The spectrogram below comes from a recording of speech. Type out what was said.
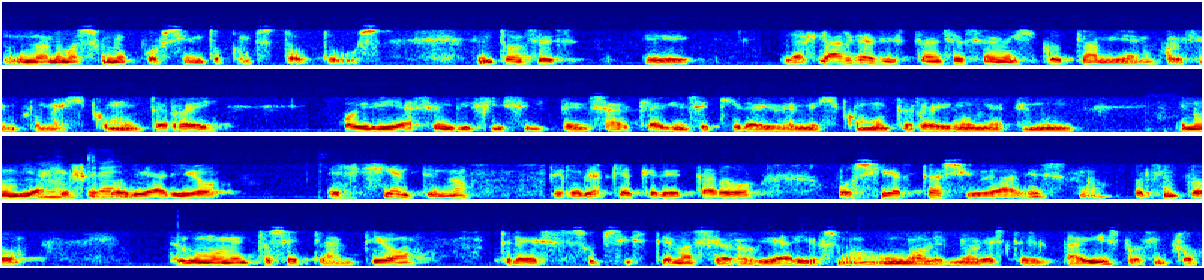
Uno, nomás 1% contestó autobús. Entonces, eh, las largas distancias en México también, por ejemplo, México-Monterrey, hoy día hacen difícil pensar que alguien se quiera ir de México a Monterrey en un, en un, en un viaje ferroviario eficiente, ¿no? Pero de aquí a Querétaro o ciertas ciudades, ¿no? Por ejemplo, en algún momento se planteó tres subsistemas ferroviarios, ¿no? Uno del noreste del país, por ejemplo,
